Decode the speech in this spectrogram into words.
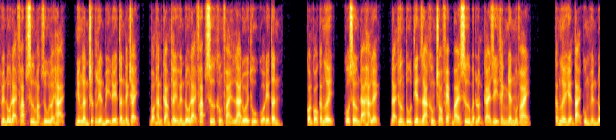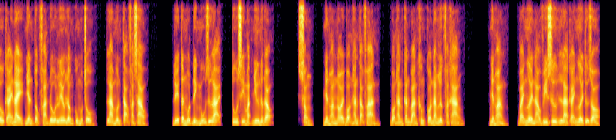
Huyền đô đại pháp sư mặc dù lợi hại, nhưng lần trước liền bị đế tân đánh chạy, bọn hắn cảm thấy huyền đô đại pháp sư không phải là đối thủ của đế tân. Còn có các ngươi, cô sớm đã hạ lệnh, đại thương tu tiên giả không cho phép bái sư bất luận cái gì thánh nhân môn phái. Các ngươi hiện tại cùng huyền đô cái này nhân tộc phản đồ lêu lồng cùng một chỗ, là muốn tạo phản sao? Đế tân một đỉnh mũ giữ lại, tu sĩ mặt như nước động song nhân hoàng nói bọn hắn tạo phản, bọn hắn căn bản không có năng lực phản kháng. Nhân hoàng, bái người nào vi sư là cái người tự do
